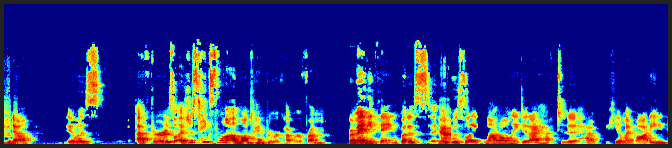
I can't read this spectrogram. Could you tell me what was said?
you know, it was after it just takes a long time to recover from from anything but it's yeah. it was like not only did i have to have heal my body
